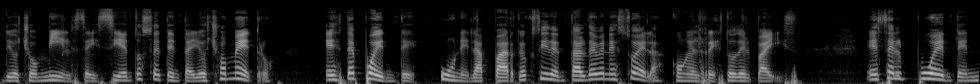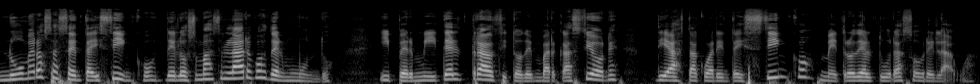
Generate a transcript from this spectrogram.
de 8.678 metros. Este puente une la parte occidental de Venezuela con el resto del país. Es el puente número 65 de los más largos del mundo y permite el tránsito de embarcaciones de hasta 45 metros de altura sobre el agua.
